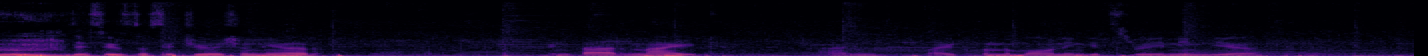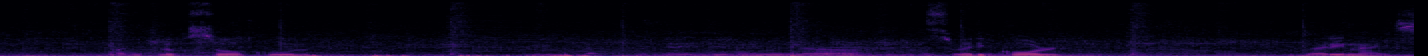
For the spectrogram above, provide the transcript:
this is the situation here entire night and right from the morning it's raining here but it looks so cool uh, it's very cold. Very nice.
